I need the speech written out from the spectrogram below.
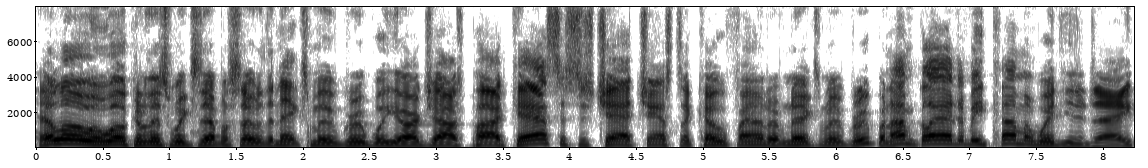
Hello and welcome to this week's episode of the Next Move Group We Are Jobs podcast. This is Chad Chancellor, co-founder of Next Move Group, and I'm glad to be coming with you today.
